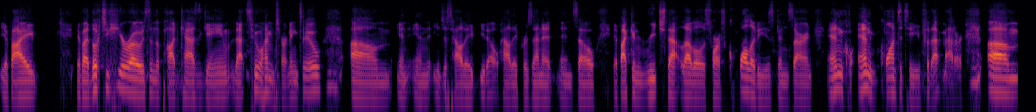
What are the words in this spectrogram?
if I if I look to heroes in the podcast game, that's who I'm turning to, um, and and just how they you know how they present it. And so if I can reach that level as far as quality is concerned, and and quantity for that matter, um,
